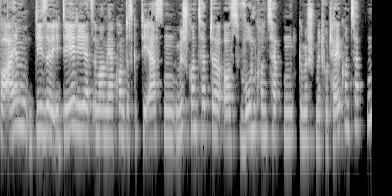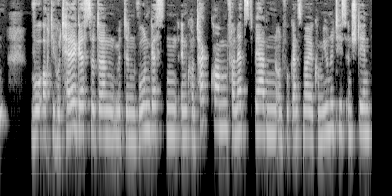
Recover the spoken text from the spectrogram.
Vor allem diese Idee, die jetzt immer mehr kommt, es gibt die ersten Mischkonzepte aus Wohnkonzepten gemischt mit Hotelkonzepten wo auch die Hotelgäste dann mit den Wohngästen in Kontakt kommen, vernetzt werden und wo ganz neue Communities entstehen.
